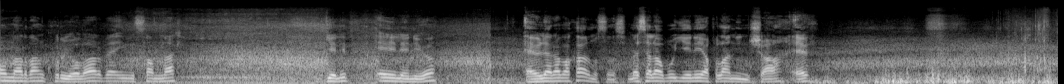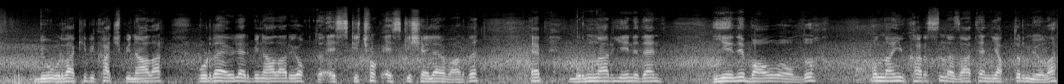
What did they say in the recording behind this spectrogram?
Onlardan kuruyorlar ve insanlar gelip eğleniyor. Evlere bakar mısınız? Mesela bu yeni yapılan inşa ev. Bir buradaki birkaç binalar. Burada evler binalar yoktu. Eski çok eski şeyler vardı. Hep bunlar yeniden yeni bağı oldu. Bundan yukarısını da zaten yaptırmıyorlar.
